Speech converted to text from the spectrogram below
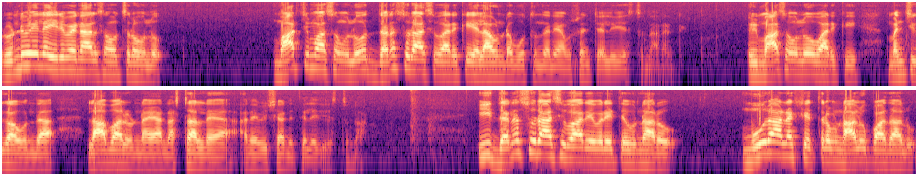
రెండు వేల ఇరవై నాలుగు సంవత్సరంలో మార్చి మాసంలో ధనస్సు రాశి వారికి ఎలా ఉండబోతుందనే అంశం తెలియజేస్తున్నారండి. ఈ మాసంలో వారికి మంచిగా ఉందా లాభాలు ఉన్నాయా నష్టాలు ఉన్నాయా అనే విషయాన్ని తెలియజేస్తున్నాను ఈ ధనస్సు రాశి వారు ఎవరైతే ఉన్నారో మూలా నక్షత్రం నాలుగు పాదాలు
